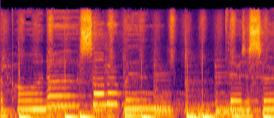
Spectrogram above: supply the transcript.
Upon a summer wind, there's a surge.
